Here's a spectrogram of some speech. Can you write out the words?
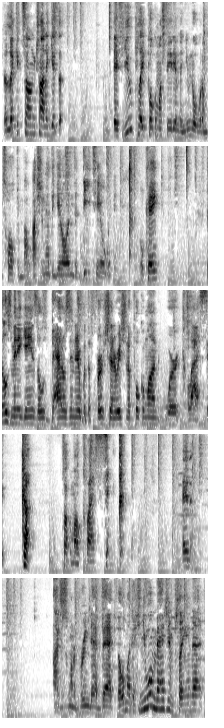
the Lickitung trying to get the. If you play Pokemon Stadium, then you know what I'm talking about. I shouldn't have to get all into detail with it. Okay? Those mini games, those battles in there with the first generation of Pokemon were classic. Talking about classic. And I just want to bring that back. Oh my god, can you imagine playing that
